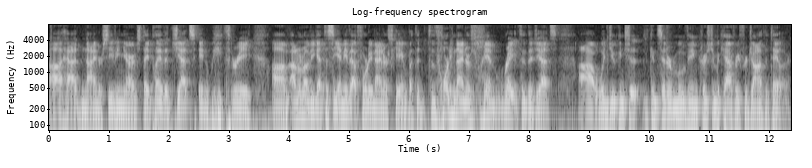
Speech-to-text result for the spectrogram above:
uh, had nine receiving yards. They play the Jets in week three. Um, I don't know if you got to see any of that 49ers game, but the, the 49ers ran right through the Jets. Uh, would you con- consider moving Christian McCaffrey for Jonathan Taylor?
